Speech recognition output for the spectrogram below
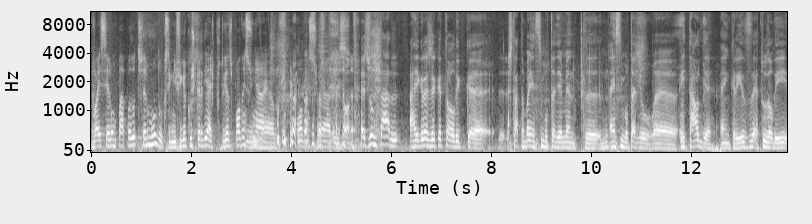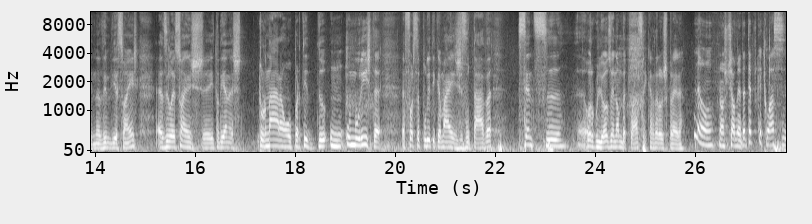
vai ser um Papa do Terceiro Mundo, o que significa que os cardeais portugueses podem sonhar. Podem sonhar isso. Bom, a juntar à Igreja Católica está também simultaneamente, em simultâneo eh, a Itália em crise, é tudo ali nas imediações. As eleições eh, italianas tornaram o partido de um humorista a força política mais votada. Sente-se eh, orgulhoso em nome da classe, Ricardo Araújo Pereira? Não, não especialmente, até porque a classe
